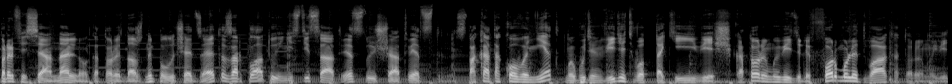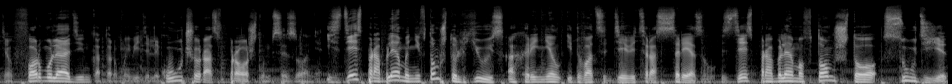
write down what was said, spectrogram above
профессионального, которые должны получать за это зарплату и нести соответствующую ответственность. Пока такого нет, мы будем видеть вот такие вещи, которые мы видели в Формуле 2, которые мы видим в Формуле 1, которые мы видели кучу раз в прошлом сезоне. И здесь проблема не в том, что Льюис охренел и 29 раз срезал. Здесь проблема в том, что судьи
